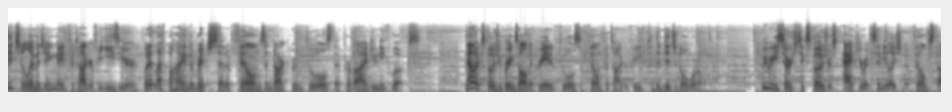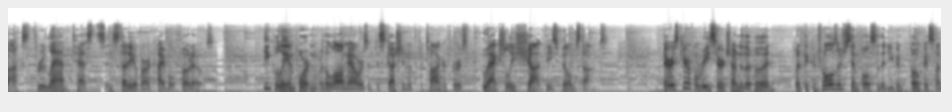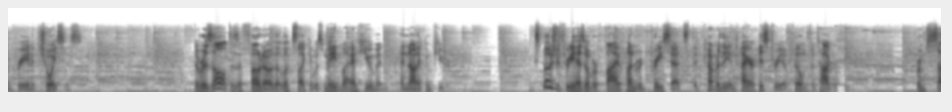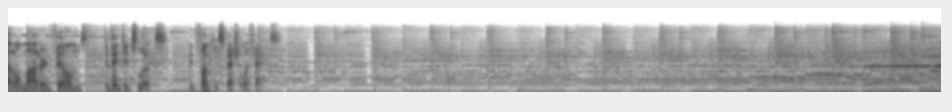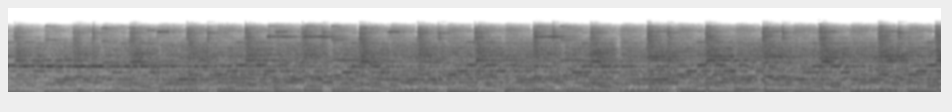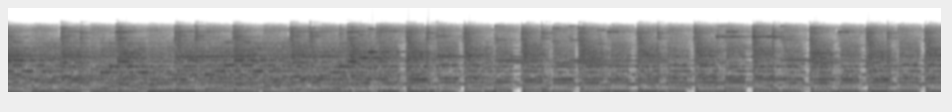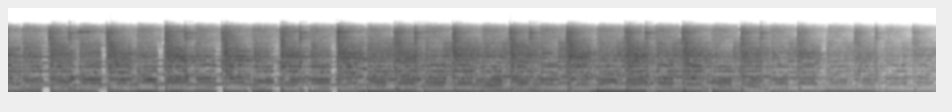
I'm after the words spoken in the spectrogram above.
Digital imaging made photography easier, but it left behind the rich set of films and darkroom tools that provide unique looks. Now Exposure brings all the creative tools of film photography to the digital world. We researched Exposure's accurate simulation of film stocks through lab tests and study of archival photos. Equally important were the long hours of discussion with photographers who actually shot these film stocks. There is careful research under the hood, but the controls are simple so that you can focus on creative choices. The result is a photo that looks like it was made by a human and not a computer. Exposure 3 has over 500 presets that cover the entire history of film photography. From subtle modern films to vintage looks and funky special effects.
